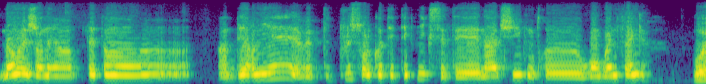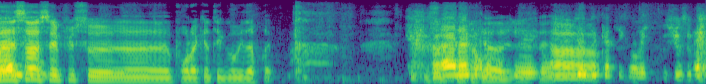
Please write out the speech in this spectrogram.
Non, ouais, j'en ai un peut-être un, un dernier, mais peut-être plus sur le côté technique, c'était Nahachi contre Wang Wenfeng. Ouais, ça, c'est plus euh, pour la catégorie d'après. Ah d'accord, euh, Ah. de catégorie. Monsieur, c'est pas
